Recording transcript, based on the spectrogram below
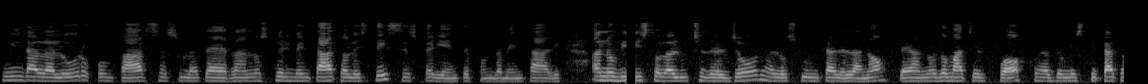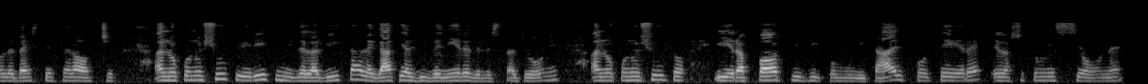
fin dalla loro comparsa sulla terra, hanno sperimentato le stesse esperienze fondamentali, hanno visto la luce del giorno e l'oscurità della notte, hanno domato il fuoco e addomesticato le bestie feroci, hanno conosciuto i ritmi della vita legati al divenire delle stagioni, hanno conosciuto i rapporti di comunità, il potere e la sottomissione,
